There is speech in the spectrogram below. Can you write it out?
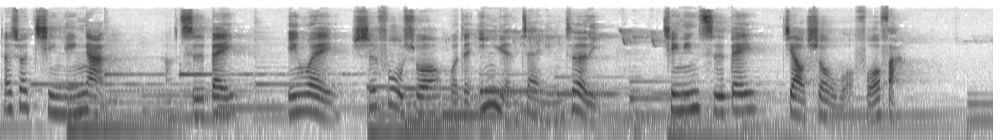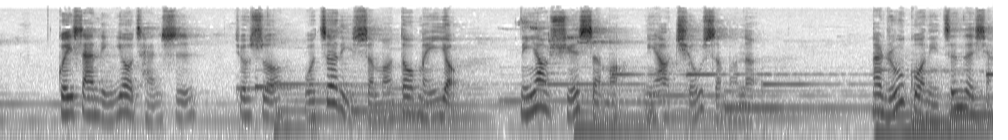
他说：“请您啊，慈悲，因为师父说我的因缘在您这里，请您慈悲教授我佛法。”龟山灵佑禅师就说：“我这里什么都没有，你要学什么？你要求什么呢？那如果你真的想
